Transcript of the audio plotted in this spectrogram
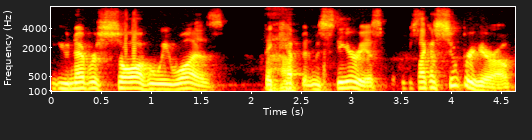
you never saw who he was. They Uh-huh. kept it mysterious. He was like a superhero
